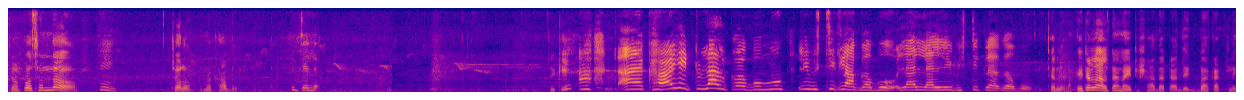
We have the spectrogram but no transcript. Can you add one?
তোমার পছন্দ? চলো আমরা খাব। দেখি। খাই একটু লাল করব মুখ লিপস্টিক লাগাবো লাল লাল লিপস্টিক লাগাবো। চলো এটা লালটা না এটা সাদাটা দেখবা কাটলে।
